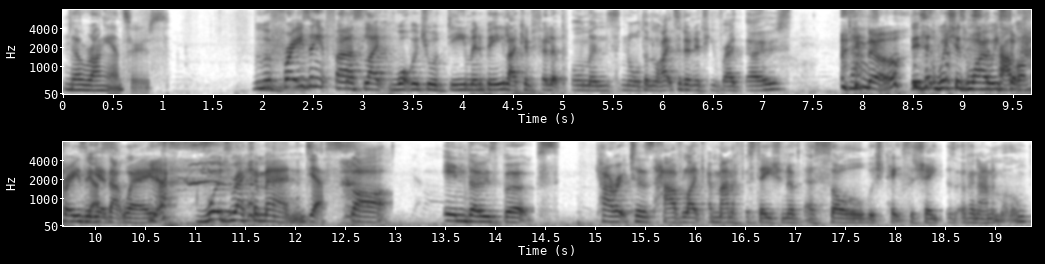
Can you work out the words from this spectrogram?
no wrong answers. We were phrasing it first like, what would your demon be? Like in Philip Pullman's Northern Lights. I don't know if you've read those. no. This, which is This why is we problem. stopped phrasing Yes. it that way. Yeah. Would recommend. Yes. But in those books, characters have like a manifestation of their soul, which takes the shape of an animal.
